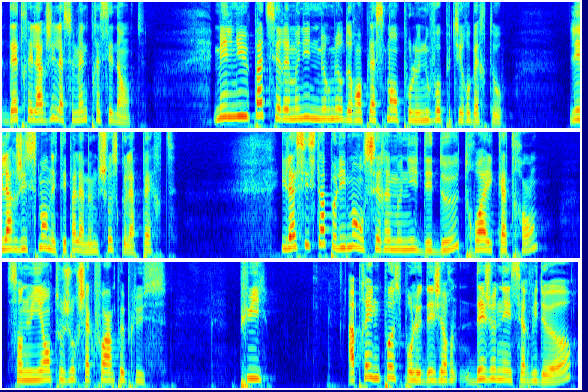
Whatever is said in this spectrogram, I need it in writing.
d'être élargi la semaine précédente. Mais il n'y eut pas de cérémonie de murmure de remplacement pour le nouveau petit Roberto. L'élargissement n'était pas la même chose que la perte. Il assista poliment aux cérémonies des deux, trois et quatre ans, s'ennuyant toujours chaque fois un peu plus. Puis, après une pause pour le déjeuner servi dehors,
